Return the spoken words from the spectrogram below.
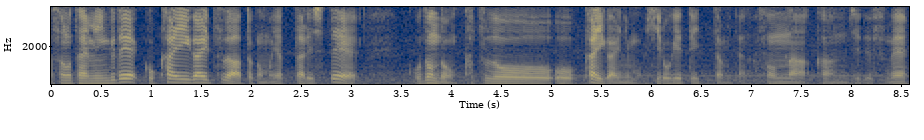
そのタイミングでこう海外ツアーとかもやったりしてこうどんどん活動を海外にも広げていったみたいなそんな感じですね。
